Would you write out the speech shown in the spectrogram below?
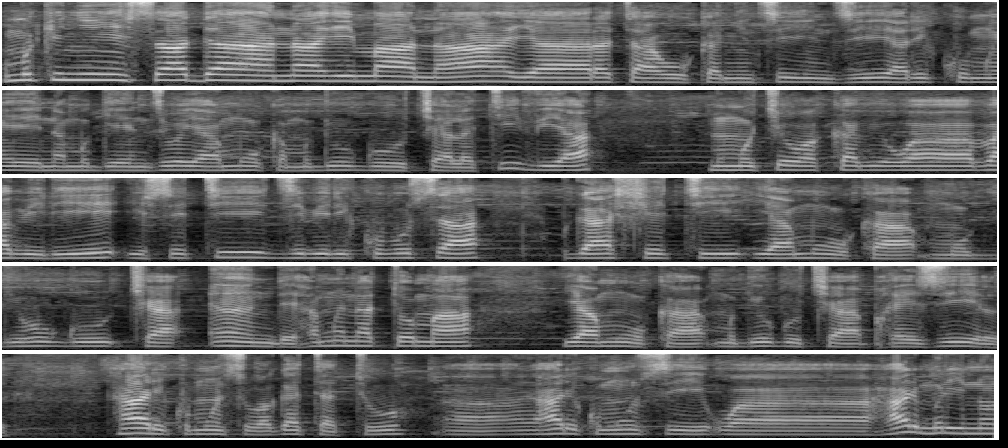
umukinnyi sada nahimana yaratahukanye insinzi ari kumwe na mugenzi we yamuka mu gihugu cya lativiya mu muce wa babiri iseti zibiri ku busa bwa sheti yamuka mu gihugu cya ende hamwe na toma yamuka mu gihugu cya brezil hari ku munsi wa gatatu ah, hari ku munsi wa hari muri ino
